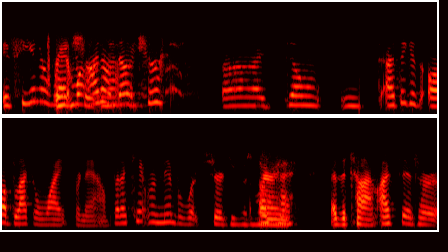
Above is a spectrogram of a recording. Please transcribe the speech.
is he in a red well, shirt? I don't know. that picture? I don't. I think it's all black and white for now, but I can't remember what shirt he was wearing Okay. at the time. I sent her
